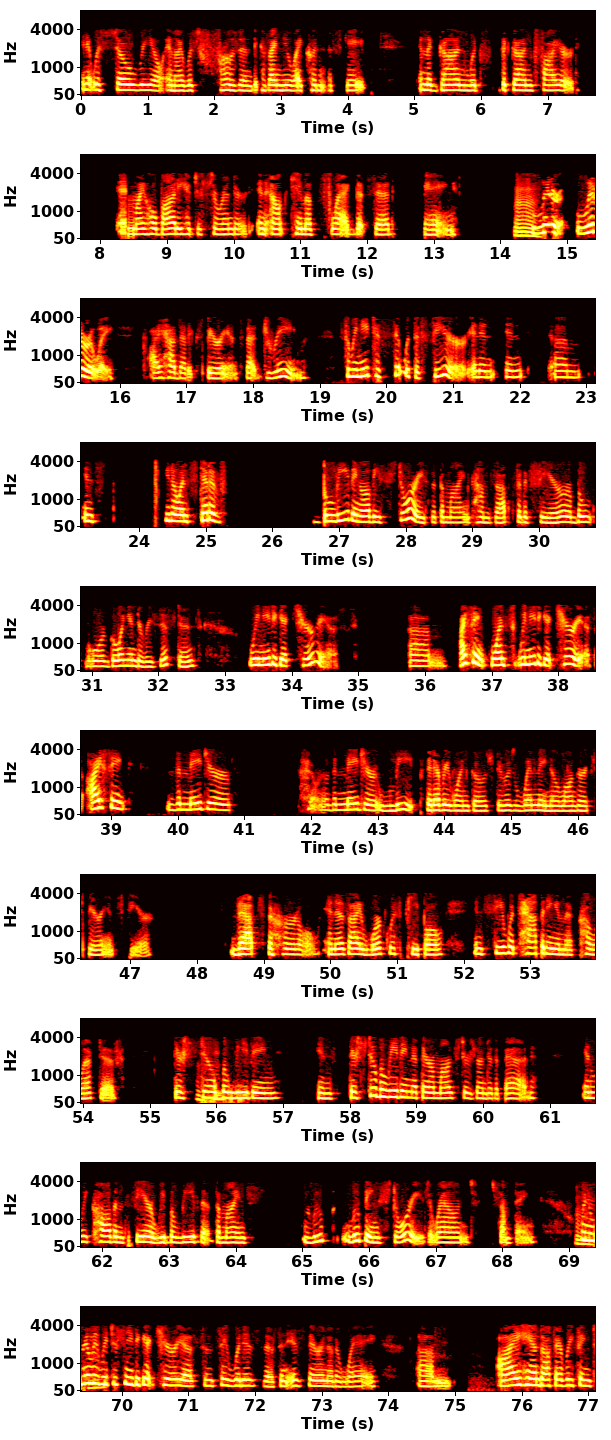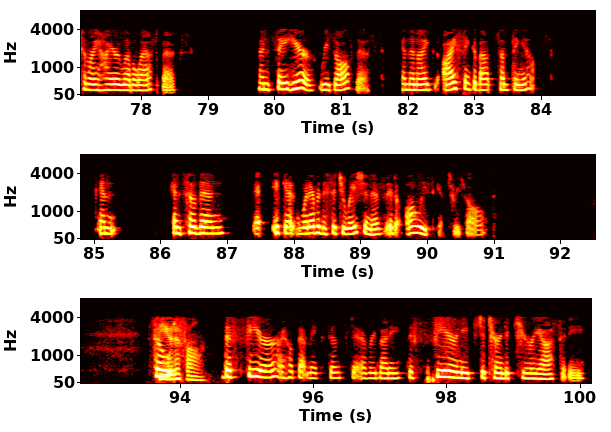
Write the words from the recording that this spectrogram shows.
and it was so real, and I was frozen because I knew I couldn't escape. And the gun would the gun fired, and my whole body had just surrendered, and out came a flag that said "bang." Mm. Liter- literally, I had that experience, that dream. So we need to sit with the fear and in in um in you know instead of believing all these stories that the mind comes up for the fear or or going into resistance, we need to get curious. Um, I think once we need to get curious. I think the major I don't know, the major leap that everyone goes through is when they no longer experience fear. That's the hurdle. And as I work with people and see what's happening in the collective, they're still mm-hmm. believing in, they're still believing that there are monsters under the bed. And we call them fear. We believe that the mind's loop, looping stories around something when mm-hmm. really we just need to get curious and say, what is this? And is there another way? Um, I hand off everything to my higher level aspects and say, here, resolve this. And then I, I think about something else. And, and so then it get, whatever the situation is, it always gets resolved. So Beautiful. The fear, I hope that makes sense to everybody. The fear needs to turn to curiosity.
